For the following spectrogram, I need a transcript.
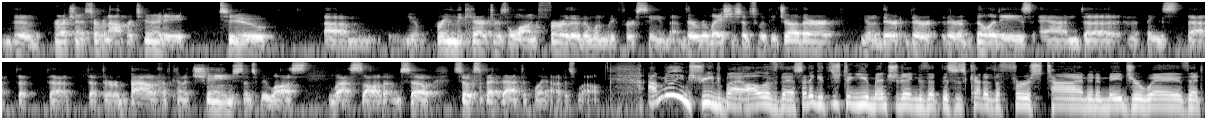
the production sort of an opportunity to um, you know bring the characters along further than when we first seen them. Their relationships with each other, you know, their their their abilities and, uh, and the things that, that that that they're about have kind of changed since we lost last saw them. So so expect that to play out as well. I'm really intrigued by all of this. I think it's interesting you mentioning that this is kind of the first time in a major way that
